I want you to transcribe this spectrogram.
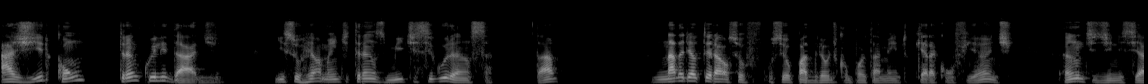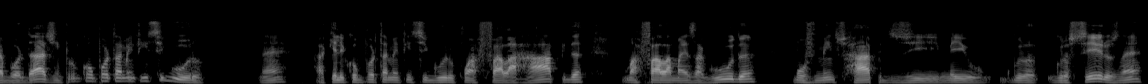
agir com tranquilidade. Isso realmente transmite segurança, tá? Nada de alterar o seu, o seu padrão de comportamento que era confiante antes de iniciar a abordagem para um comportamento inseguro, né? Aquele comportamento inseguro com a fala rápida, uma fala mais aguda, movimentos rápidos e meio grosseiros, né?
